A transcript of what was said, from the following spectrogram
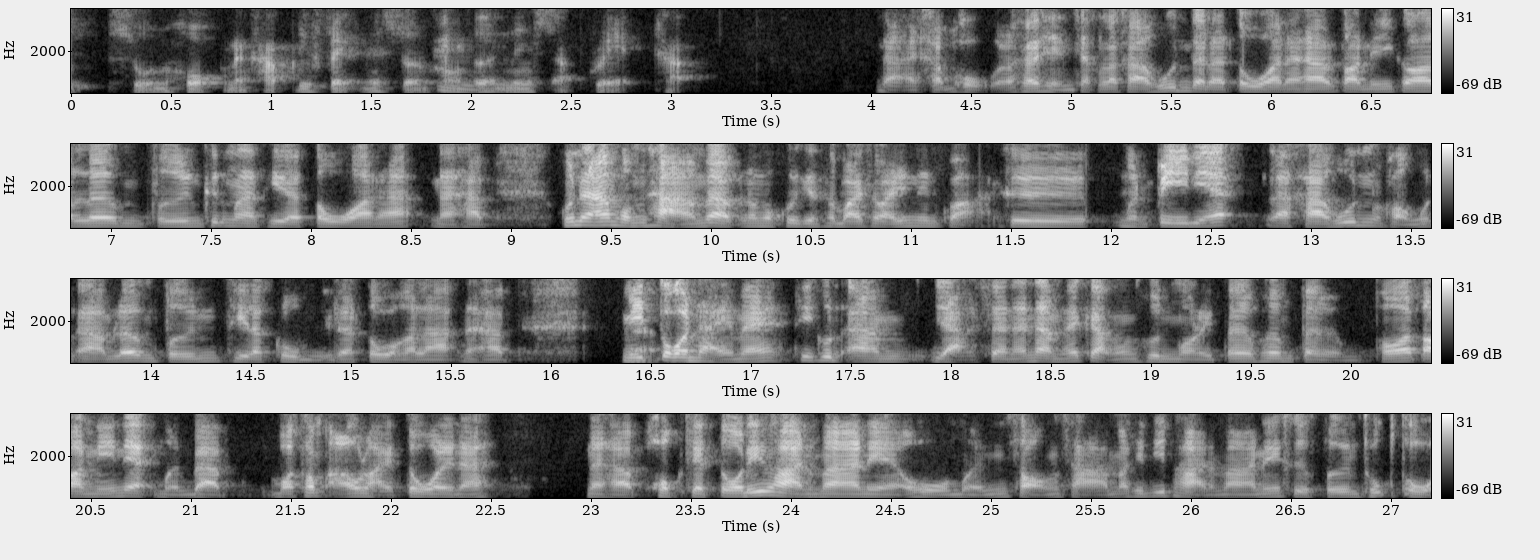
8.06 นะครับ reflect ในส่วนของ earnings upgrade ครับ ได้ครับโหแล้วก็เห็นจากราคาหุ้นแต่ละตัวนะครับ ตอนนี้ก็เริ่มฟื้นขึ้นมาทีละตัวนะนะครับ คุณอาร์มผมถามแบบเรามาคุยกันสบายๆนิดนึงกว่า คือเหมือนปีนี้ราคาหุ้นของคุณอาร์มเริ่มฟื้นทีละกลุ่มทีละตัวกันละนะครับ มีตัวไหนไหมที่คุณอาร์มอยากจะแนะนำให้กับนักทุนมอนิเตอร์เพิ่มเติม เพราะว่าตอนนี้เนี่ยเหมือนแบบบอททอมเอาหลายตัวเลยนะนะครับหกเจ็ดตัวที่ผ่านมาเนี่ยโอ้โหเหมือนสองสามอาทิตย์ที่ผ่านมานี่คือฟื้นทุกตัว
